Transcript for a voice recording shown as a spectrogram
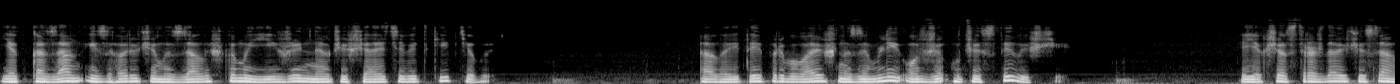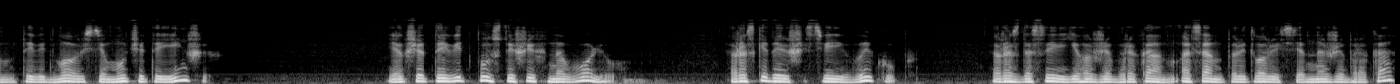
як казан із горючими залишками їжі не очищається від кіптяви. Але й ти перебуваєш на землі, отже, у чистилищі. І якщо, страждаючи сам, ти відмовишся мучити інших, якщо ти відпустиш їх на волю, розкидаєш свій викуп, роздаси його жебракам, а сам перетворишся на жебрака,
